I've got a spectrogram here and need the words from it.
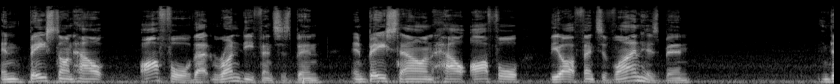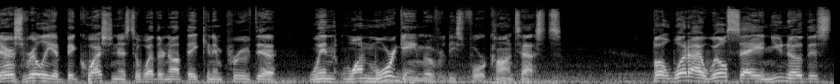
and based on how awful that run defense has been, and based on how awful the offensive line has been, there's really a big question as to whether or not they can improve to win one more game over these four contests. But what I will say, and you know this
